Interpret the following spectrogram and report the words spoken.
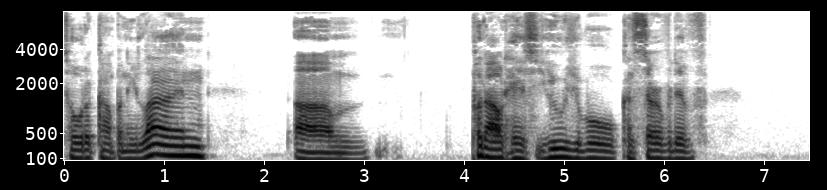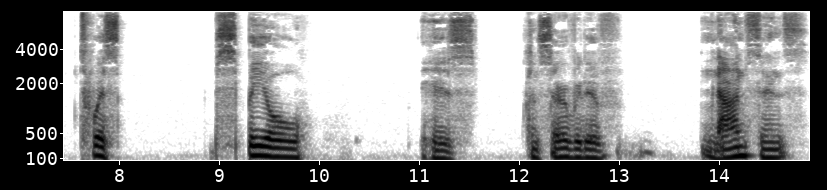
toe the company line, um, put out his usual conservative twist spiel, his conservative nonsense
